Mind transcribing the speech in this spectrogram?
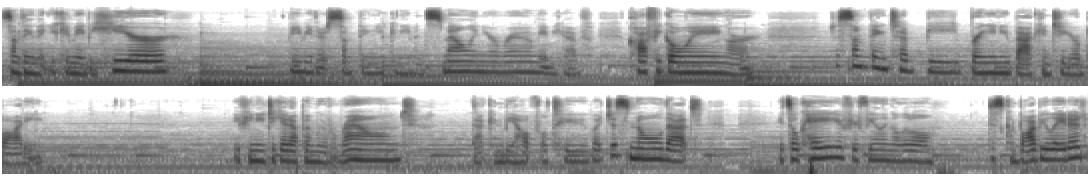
Something that you can maybe hear. Maybe there's something you can even smell in your room. Maybe you have coffee going or just something to be bringing you back into your body. If you need to get up and move around, that can be helpful too. But just know that it's okay if you're feeling a little discombobulated.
